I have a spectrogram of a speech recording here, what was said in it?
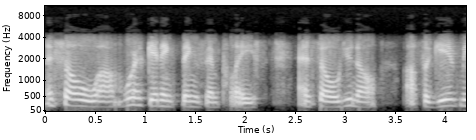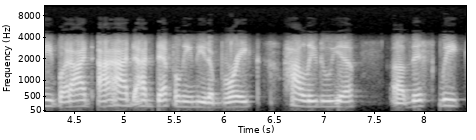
And so um, we're getting things in place. And so, you know, uh, forgive me, but I, I, I definitely need a break. Hallelujah. Uh, this week,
